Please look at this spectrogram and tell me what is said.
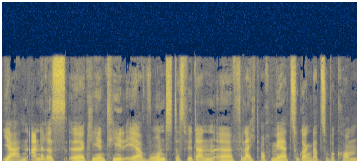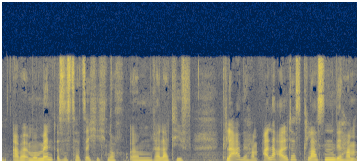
ja, ein anderes äh, Klientel eher wohnt, dass wir dann äh, vielleicht auch mehr Zugang dazu bekommen. Aber im Moment ist es tatsächlich noch ähm, relativ klar. Wir haben alle Altersklassen, wir haben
